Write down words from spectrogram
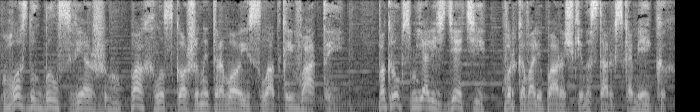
Воздух был свежим, пахло скошенной травой и сладкой ватой. Вокруг смеялись дети, ворковали парочки на старых скамейках.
